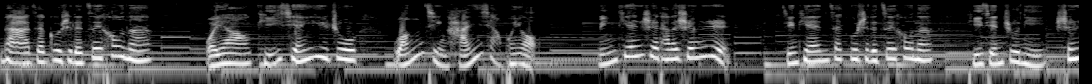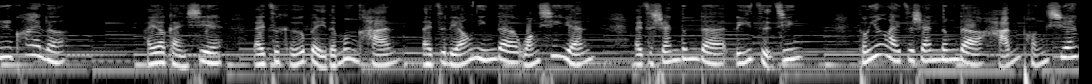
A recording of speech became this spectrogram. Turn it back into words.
那在故事的最后呢？我要提前预祝王景涵小朋友，明天是他的生日。今天在故事的最后呢，提前祝你生日快乐。还要感谢来自河北的梦涵，来自辽宁的王熙元，来自山东的李子晶，同样来自山东的韩鹏轩，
